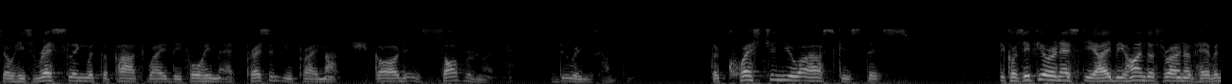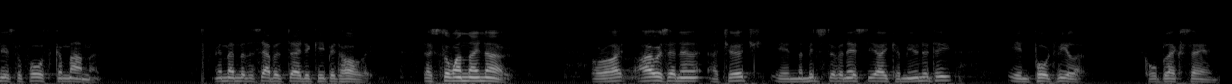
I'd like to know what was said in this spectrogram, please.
So he's wrestling with the pathway before him. At present, you pray much. God is sovereignly doing something. The question you ask is this. Because if you're an SDA, behind the throne of heaven is the fourth commandment. Remember the Sabbath day to keep it holy. That's the one they know. All right? I was in a, a church in the midst of an SDA community in Port Vila called Black Sands.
